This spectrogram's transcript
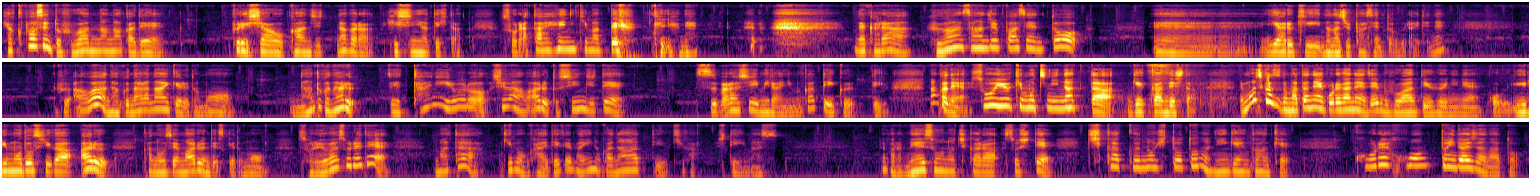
100%不安な中でプレッシャーを感じながら必死にやってきた。それは大変に決まってるっていうね。だから不安30%、えー、やる気70%ぐらいでね。不安はなくならないけれどもなんとかなる。絶対にいろいろ手段はあると信じて素晴らしい未来に向かっていくっていう。なんかねそういう気持ちになった月間でした。でもしかするとまたねこれがね全部不安っていう風にねこう揺り戻しがある可能性もあるんですけどもそれはそれでまた気分を変えていけばいいのかなっていう気がしています。だから瞑想の力そして近くの人との人間関係。これ本当に大事だなと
